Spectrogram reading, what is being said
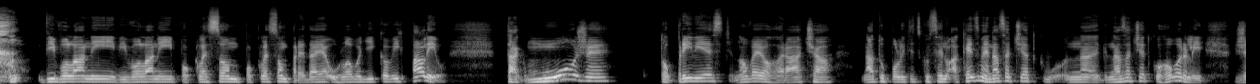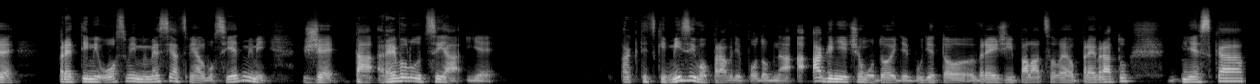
vyvolaný, vyvolaný poklesom, poklesom predaja uhlovodíkových palív, tak môže to priviesť nového hráča na tú politickú scénu. A keď sme na začiatku, na, na začiatku hovorili, že pred tými 8 mesiacmi alebo 7, že tá revolúcia je prakticky mizivo pravdepodobná a ak niečomu dojde, bude to v réžii palácového prevratu. Dneska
